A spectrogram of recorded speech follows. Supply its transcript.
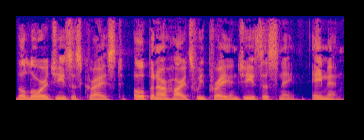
the Lord Jesus Christ. Open our hearts, we pray, in Jesus' name. Amen.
